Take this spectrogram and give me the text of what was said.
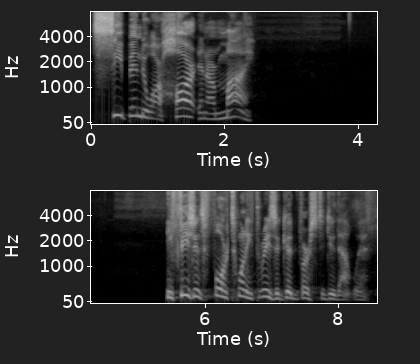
seep into our heart and our mind. Ephesians 4:23 is a good verse to do that with.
